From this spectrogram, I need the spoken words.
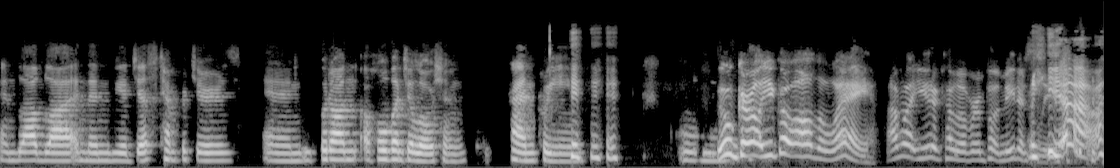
and blah blah. And then we adjust temperatures and we put on a whole bunch of lotion, hand cream. Mm. Oh, girl, you go all the way. I want you to come over and put me to sleep. Yeah.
